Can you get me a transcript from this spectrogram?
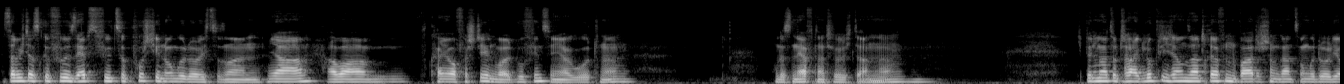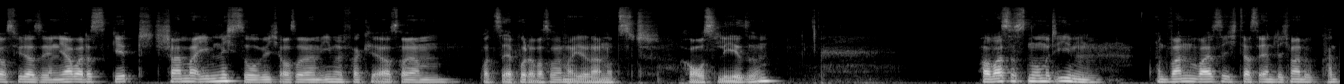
Jetzt habe ich das Gefühl, selbst viel zu pushy und ungeduldig zu sein. Ja, aber kann ich auch verstehen, weil du findest ihn ja gut. Ne? Und das nervt natürlich dann. Ne? Ich bin immer total glücklich an unseren Treffen und warte schon ganz ungeduldig aufs Wiedersehen. Ja, aber das geht scheinbar ihm nicht so, wie ich aus eurem E-Mail-Verkehr, aus eurem WhatsApp oder was auch immer ihr da nutzt, rauslese. Aber was ist nur mit ihm? Und wann weiß ich das endlich? Ich meine, du, kann,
